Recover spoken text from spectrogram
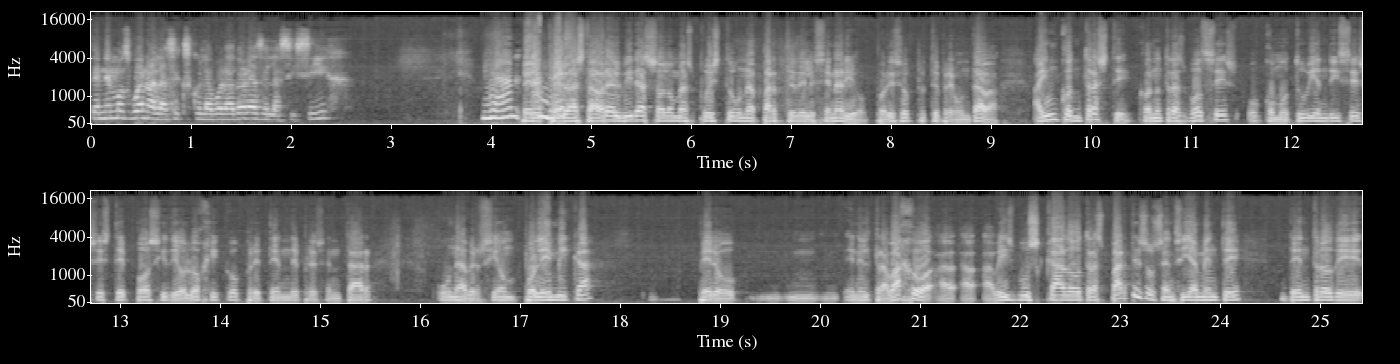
tenemos, bueno, a las ex colaboradoras de la CICIG. Pero, pero, hasta ahora, Elvira, solo me has puesto una parte del escenario. Por eso te preguntaba, ¿hay un contraste con otras voces o, como tú bien dices, este post ideológico pretende presentar una versión polémica pero mm, en el trabajo habéis buscado otras partes o sencillamente dentro de,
